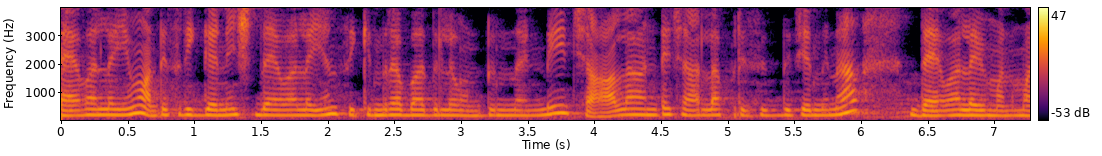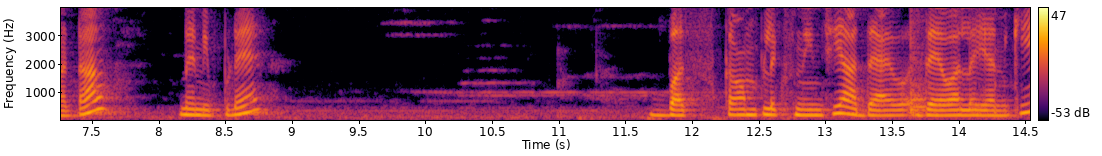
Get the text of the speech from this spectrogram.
దేవాలయం అంటే శ్రీ గణేష్ దేవాలయం సికింద్రాబాద్లో ఉంటుందండి. చాలా అంటే చాలా ప్రసిద్ధి చెందిన దేవాలయం అనమాట నేను ఇప్పుడే బస్ కాంప్లెక్స్ నుంచి ఆ దేవ దేవాలయానికి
